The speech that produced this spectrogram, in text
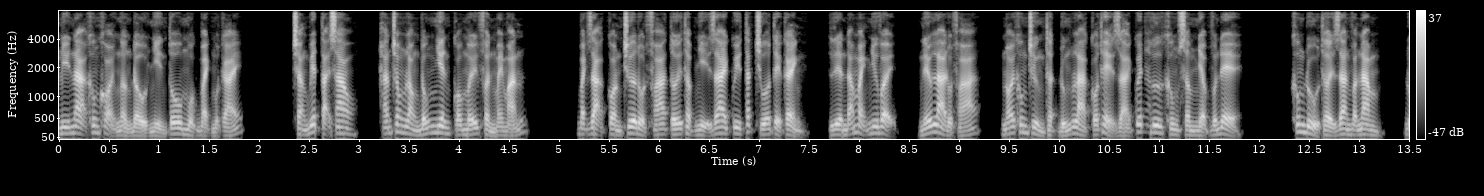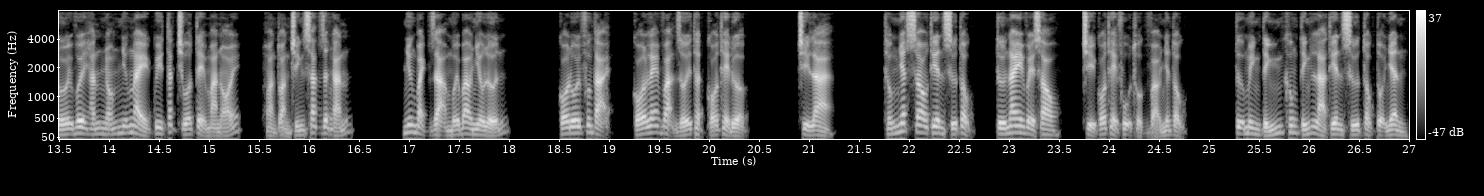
ni nạ không khỏi ngẩng đầu nhìn tô một bạch một cái. Chẳng biết tại sao, hắn trong lòng đống nhiên có mấy phần may mắn. Bạch dạ còn chưa đột phá tới thập nhị giai quy tắc chúa tể cảnh, liền đã mạnh như vậy, nếu là đột phá nói không chừng thật đúng là có thể giải quyết hư không xâm nhập vấn đề. Không đủ thời gian và năm, đối với hắn nhóm những này quy tắc chúa tể mà nói, hoàn toàn chính xác rất ngắn. Nhưng bạch dạ mới bao nhiêu lớn? Có đối phương tại, có lẽ vạn giới thật có thể được. Chỉ là, thống nhất sau thiên sứ tộc, từ nay về sau, chỉ có thể phụ thuộc vào nhân tộc. Tự mình tính không tính là thiên sứ tộc tội nhân.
